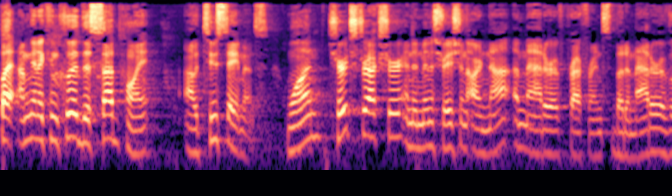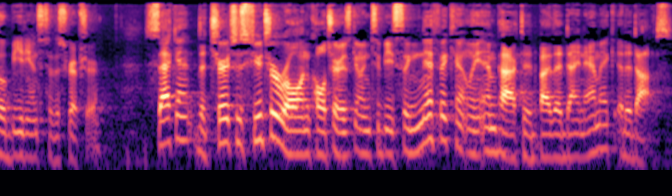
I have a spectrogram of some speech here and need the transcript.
but I'm going to conclude this subpoint uh, two statements. One, church structure and administration are not a matter of preference, but a matter of obedience to the scripture. Second, the church's future role in culture is going to be significantly impacted by the dynamic it adopts.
